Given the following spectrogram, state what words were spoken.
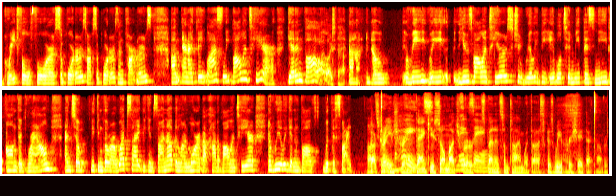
grateful for supporters, our supporters and partners. Um, and I think lastly, volunteer, get involved. Oh, I like that. Uh, you know, we we use volunteers to really be able to meet this need on the ground. And so you can go to our website you can sign up and learn more about how to volunteer and really get involved with this fight. That's great. Grant, thank you so much Amazing. for spending some time with us because we appreciate that conversation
